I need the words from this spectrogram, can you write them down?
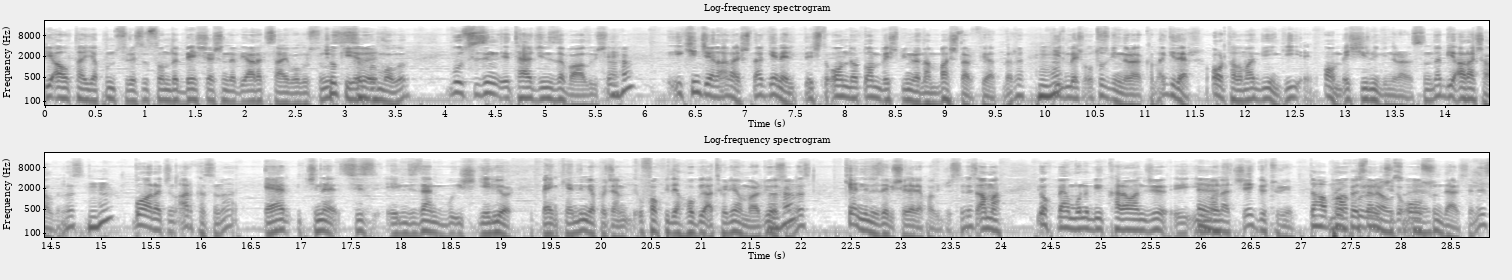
bir 6 ay yapım süresi sonunda 5 yaşında bir araç sahibi olursunuz. Çok iyi, Sıfır evet. mı olur? Bu sizin e, tercihinize bağlı bir şey. Hı hı. İkinci el araçlar genellikle işte 14-15 bin liradan başlar fiyatları. 25-30 bin liraya kadar gider. Ortalama deyin ki 15-20 bin lira arasında bir araç aldınız. Bu aracın arkasına eğer içine siz elinizden bu iş geliyor ben kendim yapacağım ufak bir de hobi atölyem var diyorsanız kendiniz de bir şeyler yapabilirsiniz ama yok ben bunu bir karavancı e, imalatçıya götüreyim. Daha Makul profesyonel ölçüde olsun, olsun derseniz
